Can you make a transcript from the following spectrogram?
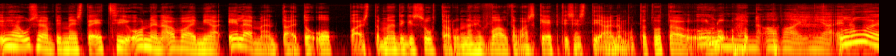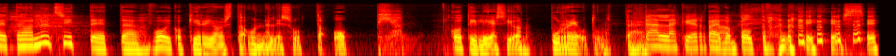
yhä useampi meistä etsii onnen avaimia elämäntaito-oppaista. Mä jotenkin suhtaudun näihin valtavan skeptisesti aina, mutta tuota... Onnen avaimia Luetaan nyt sitten, että voiko kirjoista onnellisuutta oppia. Kotiliesi on pureutunut tähän Tällä kertaa. päivän polttavan aiheeseen.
